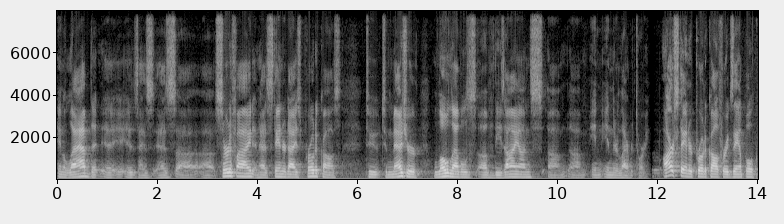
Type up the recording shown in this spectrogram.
in a lab that uh, has, has uh, uh, certified and has standardized protocols to, to measure low levels of these ions um, um, in, in their laboratory. Our standard protocol, for example,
